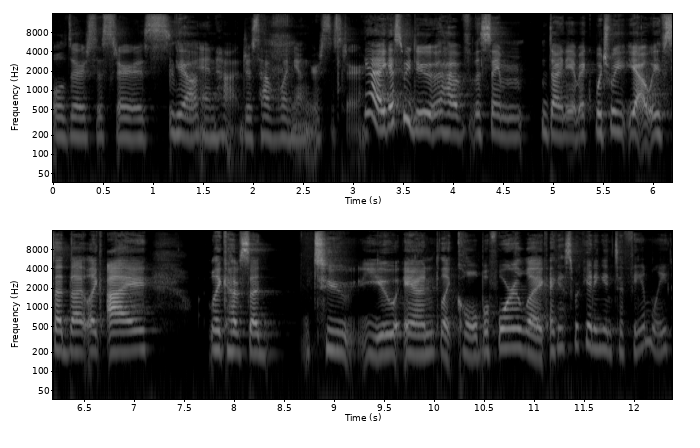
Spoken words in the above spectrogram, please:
older sisters. Yeah. and ha- just have one younger sister. Yeah, I guess we do have the same dynamic, which we yeah, we've said that like I like have said to you and like Cole before, like I guess we're getting into family.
